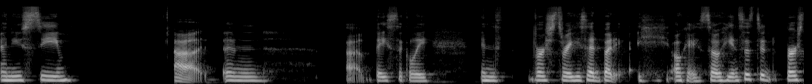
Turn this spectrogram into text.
and you see, uh, in uh, basically in verse three, he said, "But he, okay." So he insisted. Verse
